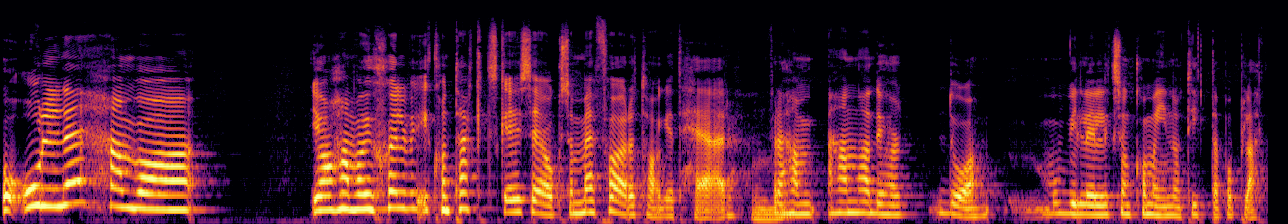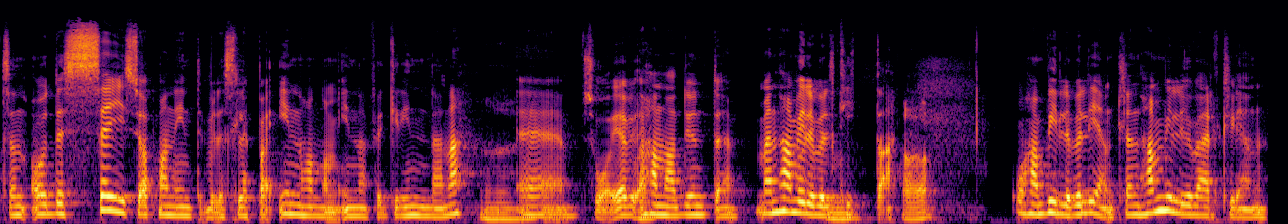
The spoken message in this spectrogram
Och Olle, han var... Ja, han var ju själv i kontakt, ska jag säga också, med företaget här. Mm. För han, han hade ju hört då och ville liksom komma in och titta på platsen. Och det sägs ju att man inte ville släppa in honom innanför grindarna. Eh, så, jag, han hade ju inte... Men han ville väl titta. Ja. Och han ville väl egentligen, han ville ju verkligen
